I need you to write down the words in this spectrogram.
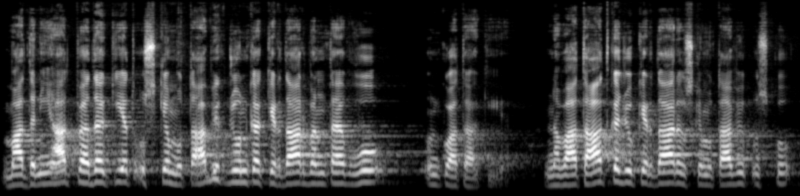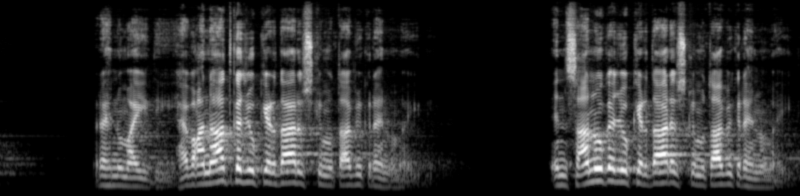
معدنیات پیدا کیا تو اس کے مطابق جو ان کا کردار بنتا ہے وہ ان کو عطا کیا نباتات کا جو کردار ہے اس کے مطابق اس کو رہنمائی دی، حیوانات کا جو کردار ہے اس کے مطابق رہنمائی دی، انسانوں کا جو کردار ہے اس کے مطابق رہنمائی دی۔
